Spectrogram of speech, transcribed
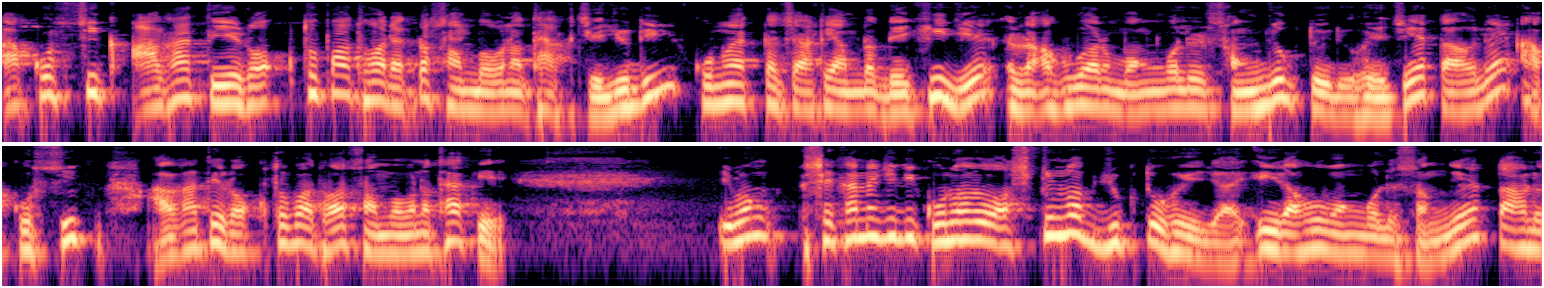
আকস্মিক আঘাতে রক্তপাত হওয়ার একটা সম্ভাবনা থাকছে। যদি কোনো একটা চার্টে আমরা দেখি যে রাহু আর মঙ্গলের সংযোগ তৈরি হয়েছে, তাহলে আকস্মিক আঘাতে রক্তপাত হওয়ার সম্ভাবনা থাকে। এবং সেখানে যদি কোনোভাবে অষ্টমভাব যুক্ত হয়ে যায় এই রাহু মঙ্গলের সঙ্গে, তাহলে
